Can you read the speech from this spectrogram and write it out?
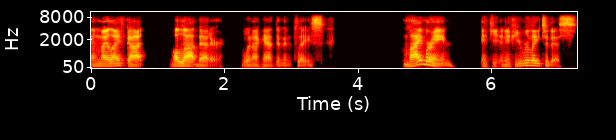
and my life got a lot better when i had them in place. My brain if you and if you relate to this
